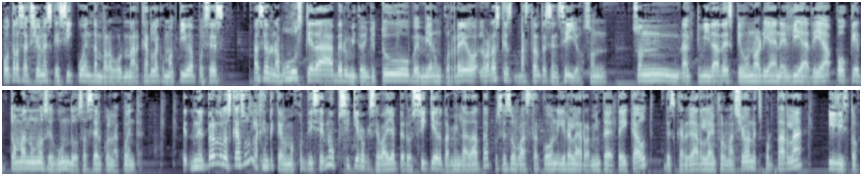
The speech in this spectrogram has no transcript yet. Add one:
Otras acciones que sí cuentan para marcarla como activa, pues es hacer una búsqueda, ver un video en YouTube, enviar un correo. La verdad es que es bastante sencillo. Son, son actividades que uno haría en el día a día o que toman unos segundos hacer con la cuenta. En el peor de los casos, la gente que a lo mejor dice, no, pues sí quiero que se vaya, pero sí quiero también la data, pues eso basta con ir a la herramienta de Takeout, descargar la información, exportarla y listo,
